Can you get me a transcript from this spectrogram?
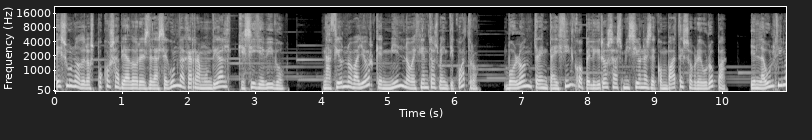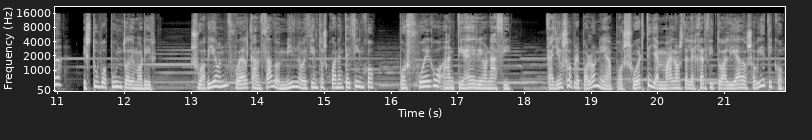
Es uno de los pocos aviadores de la Segunda Guerra Mundial que sigue vivo. Nació en Nueva York en 1924. Voló en 35 peligrosas misiones de combate sobre Europa y en la última estuvo a punto de morir. Su avión fue alcanzado en 1945 por fuego antiaéreo nazi. Cayó sobre Polonia, por suerte ya en manos del ejército aliado soviético,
